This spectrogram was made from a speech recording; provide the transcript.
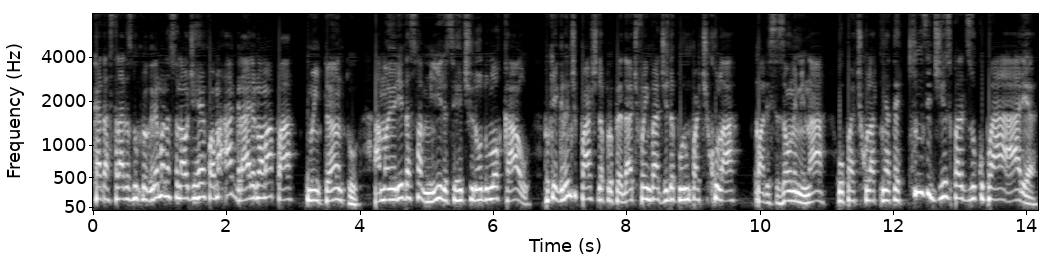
cadastradas no Programa Nacional de Reforma Agrária no Amapá. No entanto, a maioria das famílias se retirou do local, porque grande parte da propriedade foi invadida por um particular. Com a decisão liminar, o particular tem até 15 dias para desocupar a área.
